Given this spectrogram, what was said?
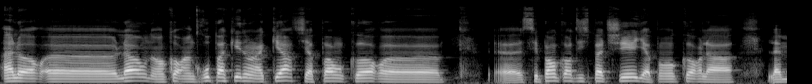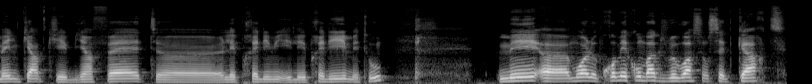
Alors euh, là, on a encore un gros paquet dans la carte. Il n'y a pas encore euh, c'est pas encore dispatché, il n'y a pas encore la, main card qui est bien faite, les prélims les et tout. Mais moi, le premier combat que je veux voir sur cette carte,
